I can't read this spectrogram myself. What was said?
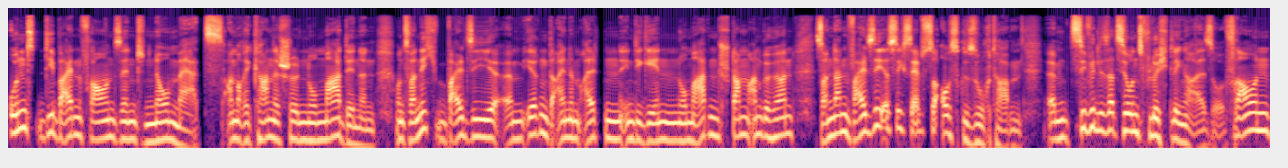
und die beiden Frauen sind Nomads, amerikanische Nomadinnen und zwar nicht, weil sie ähm, irgendeinem alten indigenen Nomadenstamm angehören, sondern weil sie es sich selbst so ausgesucht haben. Ähm, Zivilisationsflüchtlinge also. Frauen,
